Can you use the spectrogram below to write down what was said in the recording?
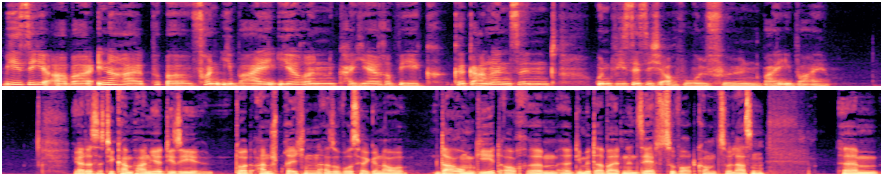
wie sie aber innerhalb äh, von EY ihren Karriereweg gegangen sind und wie sie sich auch wohlfühlen bei EY. Ja, das ist die Kampagne, die Sie dort ansprechen, also wo es ja genau darum geht, auch ähm, äh, die Mitarbeitenden selbst zu Wort kommen zu lassen. Ähm,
